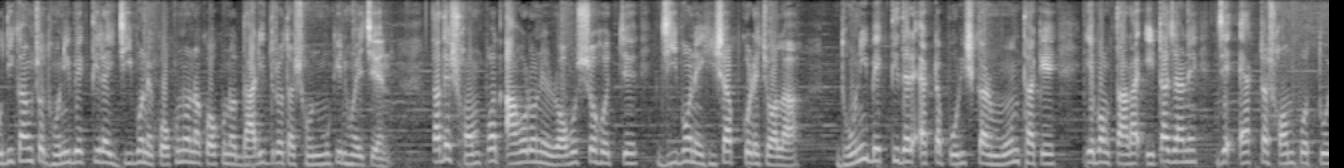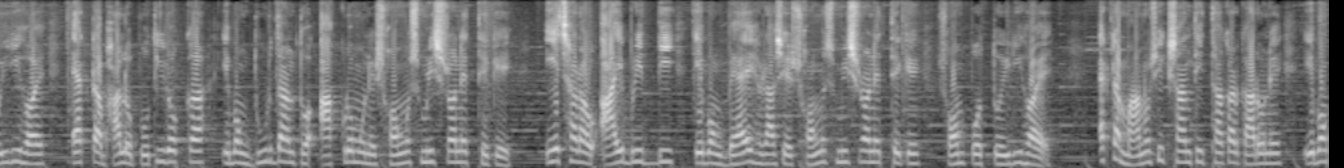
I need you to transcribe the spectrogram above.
অধিকাংশ ধনী ব্যক্তিরাই জীবনে কখনো না কখনো দারিদ্রতার সম্মুখীন হয়েছেন। তাদের সম্পদ আহরণের রহস্য হচ্ছে জীবনে হিসাব করে চলা। ধনী ব্যক্তিদের একটা পরিষ্কার মন থাকে এবং তারা এটা জানে যে একটা সম্পদ তৈরি হয়, একটা ভালো প্রতিরক্ষা এবং দুর্দান্ত আক্রমণের সংমিশ্রণের থেকে। এছাড়াও আয় বৃদ্ধি এবং ব্যয় হ্রাসের সংমিশ্রণের থেকে সম্পদ তৈরি হয়। একটা মানসিক শান্তির থাকার কারণে এবং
